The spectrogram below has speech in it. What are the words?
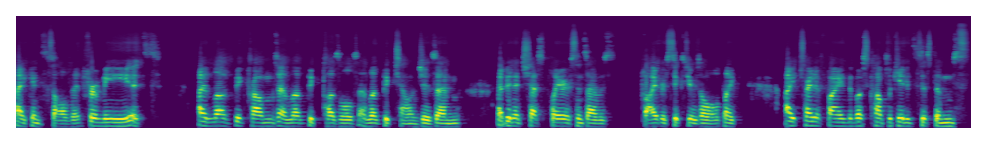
I can solve it. For me, it's I love big problems. I love big puzzles. I love big challenges. I'm I've been a chess player since I was five or six years old. Like I try to find the most complicated systems,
